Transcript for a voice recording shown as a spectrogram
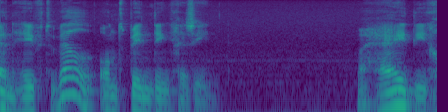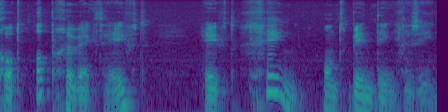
en heeft wel ontbinding gezien. Maar hij die God opgewekt heeft, heeft geen ontbinding gezien.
